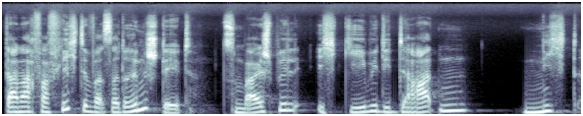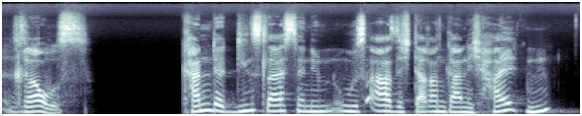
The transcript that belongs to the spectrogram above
danach verpflichte, was da drin steht, zum Beispiel, ich gebe die Daten nicht raus, kann der Dienstleister in den USA sich daran gar nicht halten,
